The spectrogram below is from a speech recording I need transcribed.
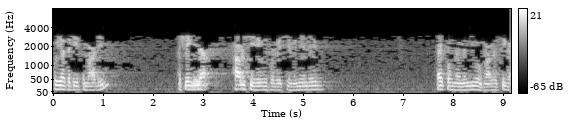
ဘုရားတတိသမာဓိအရှိန်ကြီးအားမရှိသေးဘူးဆိုလို့ရှိရင်မမြင်သေးဘူးတိုက်ပုံနဲ့မကြီးဖို့မှာပဲစိတ်က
